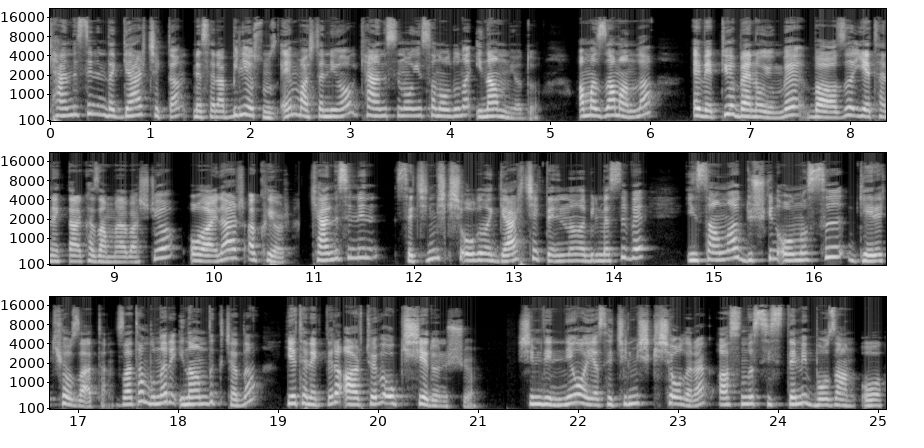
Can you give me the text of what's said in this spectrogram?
Kendisinin de gerçekten mesela biliyorsunuz en başta Neo kendisinin o insan olduğuna inanmıyordu. Ama zamanla evet diyor ben oyum ve bazı yetenekler kazanmaya başlıyor. Olaylar akıyor. Kendisinin seçilmiş kişi olduğuna gerçekten inanabilmesi ve insanlığa düşkün olması gerekiyor zaten. Zaten bunlara inandıkça da yetenekleri artıyor ve o kişiye dönüşüyor. Şimdi Neo'ya seçilmiş kişi olarak aslında sistemi bozan, o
